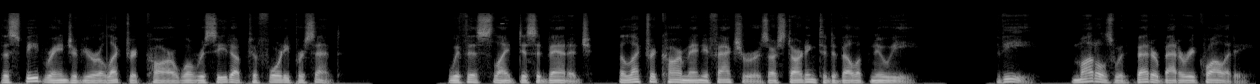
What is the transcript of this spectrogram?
The speed range of your electric car will recede up to 40%. With this slight disadvantage, electric car manufacturers are starting to develop new EV models with better battery quality.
